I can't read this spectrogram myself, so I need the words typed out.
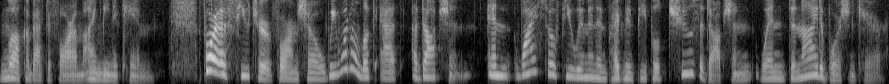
Welcome back to Forum. I'm Mina Kim. For a future Forum show, we want to look at adoption and why so few women and pregnant people choose adoption when denied abortion care.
